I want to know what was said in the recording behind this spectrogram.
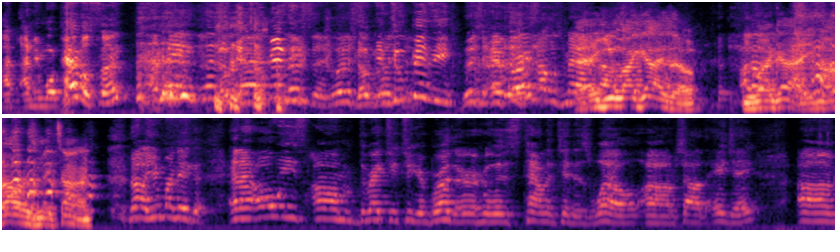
I, I need more pedals, son. I mean, listen, Don't get too busy. Listen, listen, Don't get listen. too busy. Listen, at first I was mad. Hey, about you it. my guy though. You my guy. You know I always make time. No, you my nigga. And I always um direct you to your brother who is talented as well. Um, shout out to AJ. Um,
